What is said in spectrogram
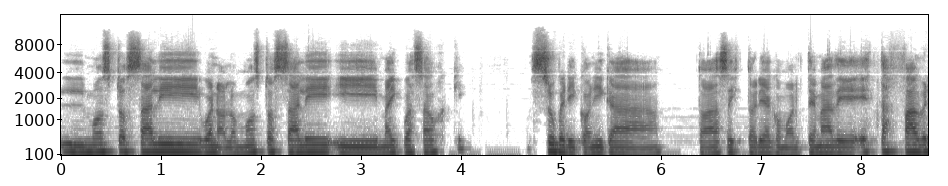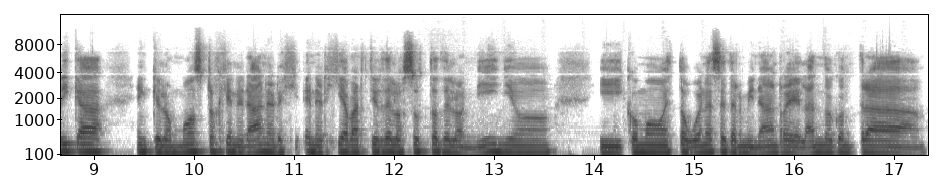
el monstruo Sally, bueno, los monstruos Sally y Mike Wazowski. Súper icónica toda esa historia, como el tema de esta fábrica en que los monstruos generaban ener- energía a partir de los sustos de los niños y cómo estos buenos se terminaban rebelando contra,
